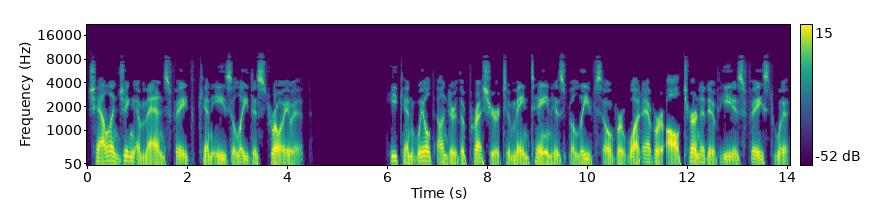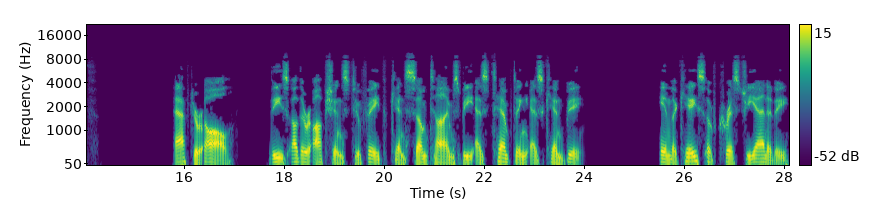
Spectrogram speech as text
Challenging a man's faith can easily destroy it. He can wilt under the pressure to maintain his beliefs over whatever alternative he is faced with. After all, these other options to faith can sometimes be as tempting as can be. In the case of Christianity,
